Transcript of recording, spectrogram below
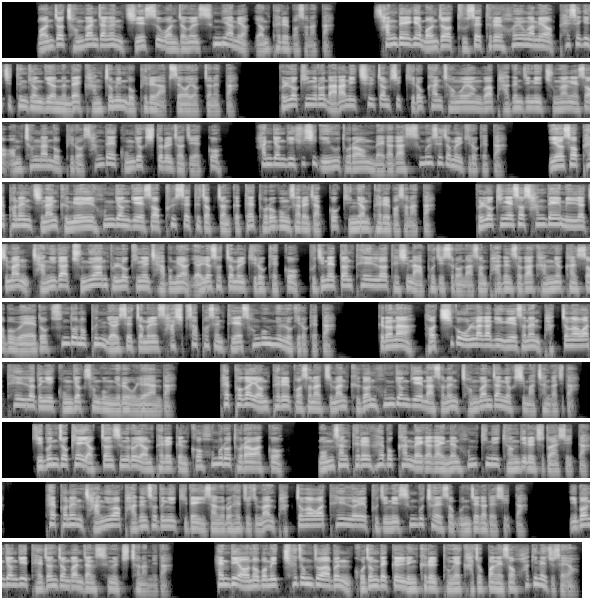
먼저 정관장은 GS 원정을 승리하며 연패를 벗어났다. 상대에게 먼저 두 세트를 허용하며 패색이 짙은 경기였는데 강점인 높이를 앞세워 역전했다. 블로킹으로 나란히 7점씩 기록한 정호영과 박은진이 중앙에서 엄청난 높이로 상대의 공격 시도를 저지했고 한 경기 휴식 이후 돌아온 메가가 23점을 기록했다. 이어서 페퍼는 지난 금요일 홈 경기에서 풀세트 접전 끝에 도로공사를 잡고 긴 연패를 벗어났다. 블로킹에서 상대에 밀렸지만 장위가 중요한 블로킹을 잡으며 16점을 기록했고 부진했던 테일러 대신 아포짓으로 나선 박은서가 강력한 서브 외에도 순도 높은 13점을 44%의 성공률로 기록했다. 그러나 더 치고 올라가기 위해서는 박정아와 테일러 등이 공격 성공률을 올려야 한다. 페퍼가 연패를 벗어났지만 그건 홈 경기에 나서는 정관장 역시 마찬가지다. 기분 좋게 역전승으로 연패를 끊고 홈으로 돌아왔고 몸 상태를 회복한 메가가 있는 홈팀이 경기를 주도할 수 있다. 페퍼는 장희와 박은서 등이 기대 이상으로 해주지만 박정아와 테일러의 부진이 승부처에서 문제가 될 수 있다. 이번 경기 대전 정관장 승을 추천합니다. 핸디 언어버 및 최종 조합은 고정 댓글 링크를 통해 가족방에서 확인해 주세요.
